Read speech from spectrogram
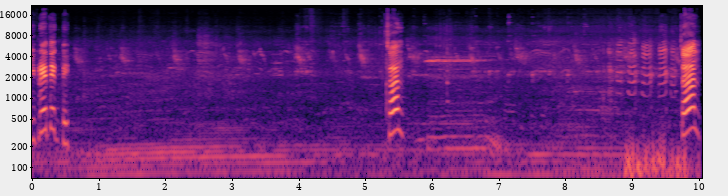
इकडे येते ते? चल. चल.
